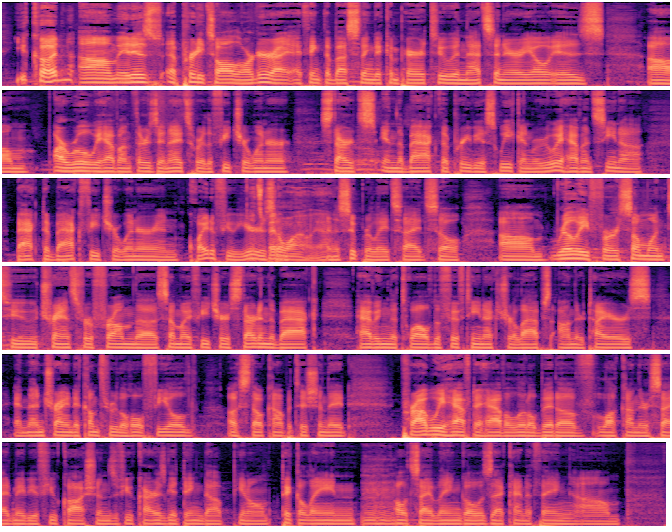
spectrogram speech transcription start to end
You could. Um, it is a pretty tall order. I, I think the best thing to compare it to in that scenario is um, our rule we have on Thursday nights, where the feature winner starts in the back the previous week, and we really haven't seen a back-to-back feature winner in quite a few years. It's been a while, yeah. On the super late side, so um, really for someone to transfer from the semi-feature, start in the back, having the 12 to 15 extra laps on their tires, and then trying to come through the whole field of stout competition, they'd probably have to have a little bit of luck on their side, maybe a few cautions, a few cars get dinged up, you know, pick a lane, outside lane goes, that kind of thing. Um,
